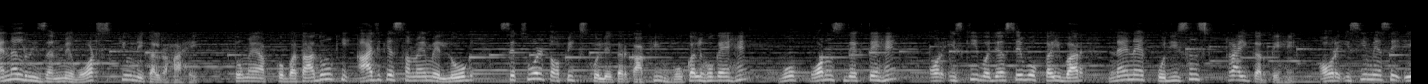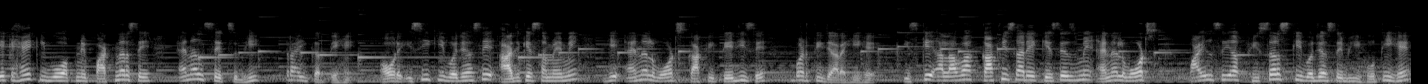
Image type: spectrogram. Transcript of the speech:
एनल रीजन में वार्ड्स क्यों निकल रहा है। तो मैं आपको बता दूँ कि आज के समय में लोग सेक्सुअल टॉपिक्स को लेकर काफ़ी वोकल हो गए हैं, वो पॉर्न्स देखते हैं और इसकी वजह से वो कई बार नए नए पोजीशंस ट्राई करते हैं और इसी में से एक है कि वो अपने पार्टनर से एनल सेक्स भी ट्राई करते हैं और इसी की वजह से आज के समय में ये एनल वॉट्स काफ़ी तेज़ी से बढ़ती जा रही है। इसके अलावा काफ़ी सारे केसेस में एनल वॉट्स पाइल्स या फिशर्स की वजह से भी होती है,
